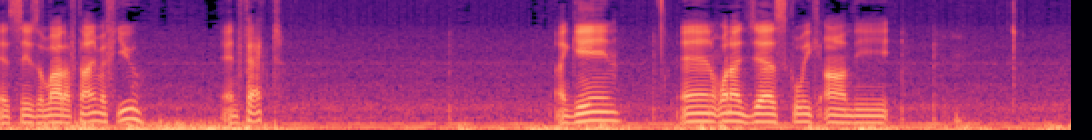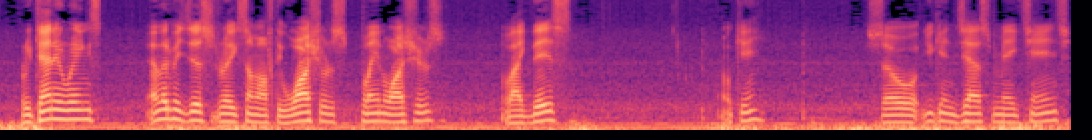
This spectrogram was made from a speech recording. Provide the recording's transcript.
It saves a lot of time of you in fact again and when I just click on the retaining rings and let me just drag some of the washers plain washers like this. Okay? So you can just make change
